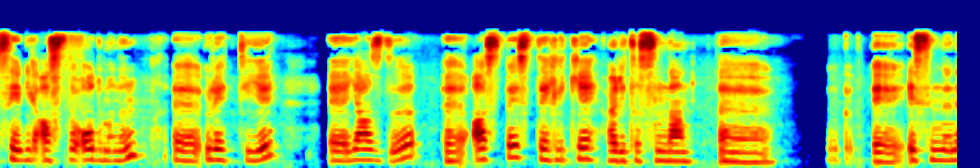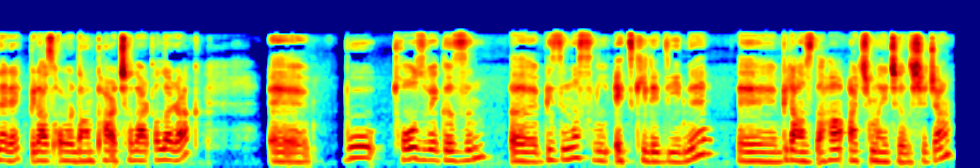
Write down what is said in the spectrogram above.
sevgili Aslı Odman'ın ürettiği, yazdığı asbest tehlike haritasından esinlenerek biraz oradan parçalar alarak bu toz ve gazın e, bizi nasıl etkilediğini e, biraz daha açmaya çalışacağım.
